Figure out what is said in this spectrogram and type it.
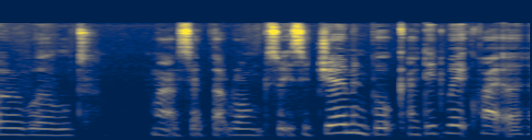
Urwald. Might have said that wrong. So it's a German book. I did wait quite a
